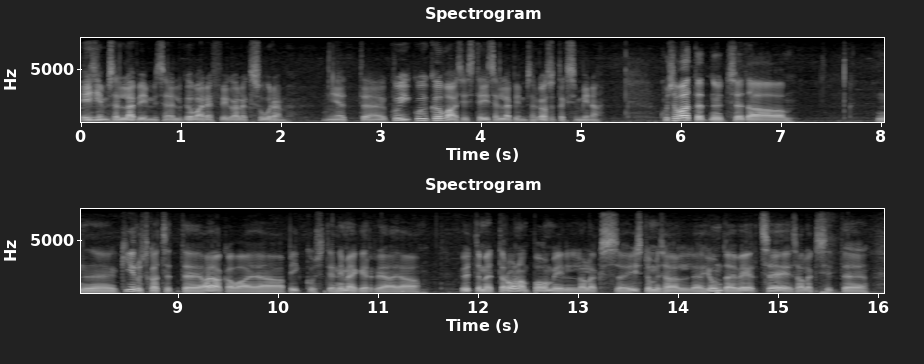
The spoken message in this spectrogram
esimesel läbimisel kõva rehviga oleks suurem. nii et äh, kui, kui kõva, siis teisel läbimisel kasutaksin mina. kui sa vaatad nüüd seda kiiruskatsete ajakava ja pikkust ja nimekirja ja ütleme, et Roland Poomil oleks istumise all Hyundai WRC, sa oleksid eh,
